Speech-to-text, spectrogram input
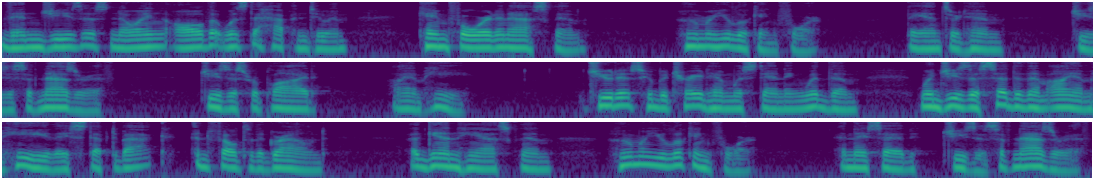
Then Jesus, knowing all that was to happen to him, came forward and asked them, Whom are you looking for? They answered him, Jesus of Nazareth. Jesus replied, I am he. Judas, who betrayed him, was standing with them. When Jesus said to them, I am he, they stepped back and fell to the ground. Again he asked them, Whom are you looking for? And they said, Jesus of Nazareth.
